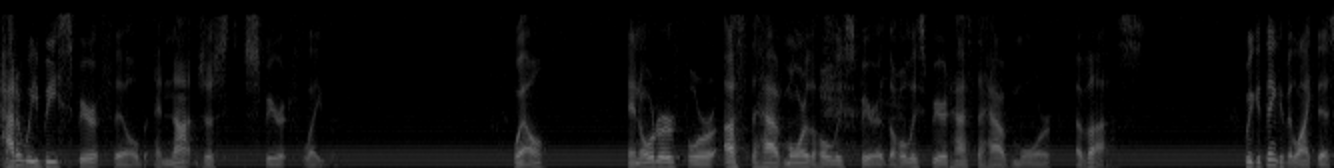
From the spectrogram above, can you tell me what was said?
How do we be spirit filled and not just spirit flavored? Well, in order for us to have more of the Holy Spirit, the Holy Spirit has to have more of us. We could think of it like this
